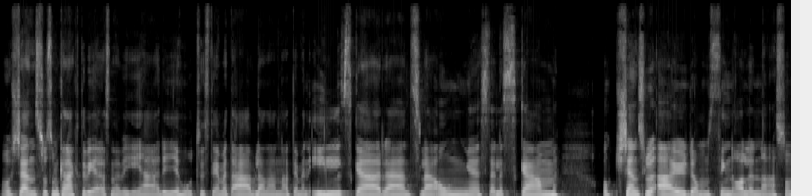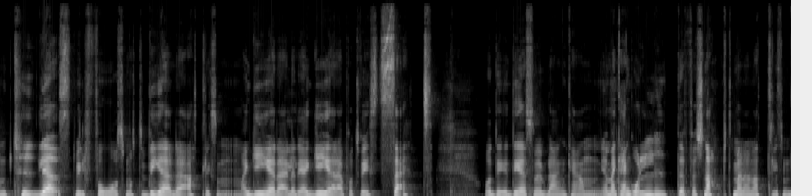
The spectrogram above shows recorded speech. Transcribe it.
Och känslor som kan aktiveras när vi är i hotsystemet är bland annat ja, men ilska, rädsla, ångest eller skam. Och känslor är ju de signalerna som tydligast vill få oss motiverade att liksom agera eller reagera på ett visst sätt. Och det är det som ibland kan, ja, men kan gå lite för snabbt mellan att liksom,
